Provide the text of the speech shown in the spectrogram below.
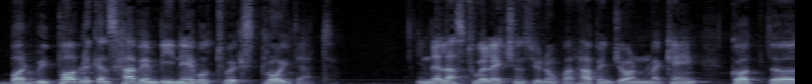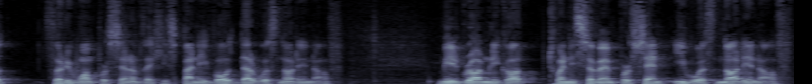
But Republicans haven't been able to exploit that. In the last two elections, you know what happened. John McCain got uh, 31% of the Hispanic vote. That was not enough. Mitt Romney got 27%. It was not enough.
